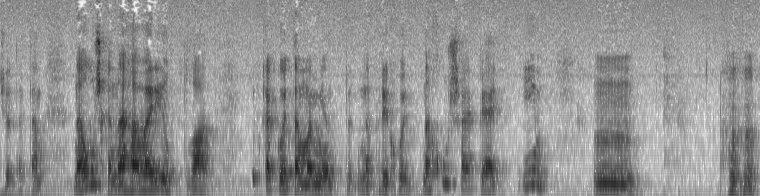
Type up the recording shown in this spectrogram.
что-то там на ушко наговорил план. И в какой-то момент приходит Нахуша опять и м-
